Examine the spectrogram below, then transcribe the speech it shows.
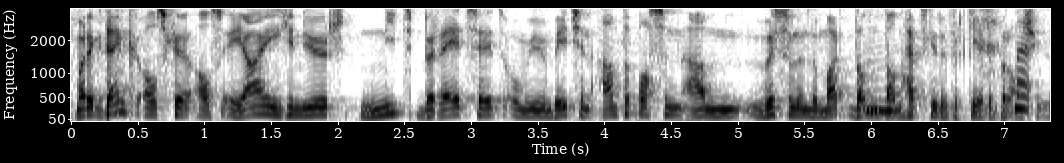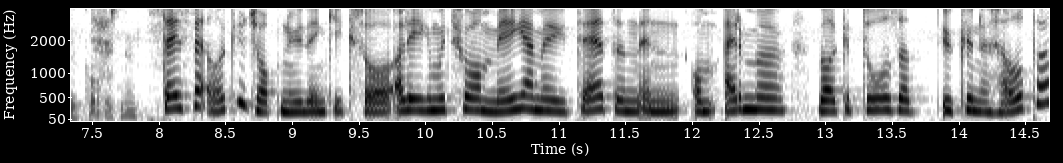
Maar ik denk als je als AI-ingenieur niet bereid bent om je een beetje aan te passen aan wisselende markt, dan, mm. dan heb je de verkeerde branche maar, gekozen. Hè. Dat is bij elke job nu, denk ik zo. Alleen je moet gewoon meegaan met je tijd en, en omarmen welke tools dat u kunnen helpen.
